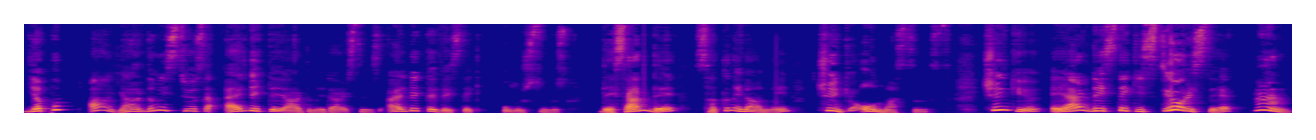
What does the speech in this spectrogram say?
yapıp Aa, yardım istiyorsa elbette yardım edersiniz. Elbette destek olursunuz desem de sakın inanmayın. Çünkü olmazsınız. Çünkü eğer destek istiyor ise hmm,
